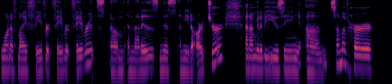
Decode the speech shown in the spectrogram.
one of my favorite, favorite, favorites, um, and that is Miss Anita Archer. And I'm going to be using um, some of her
